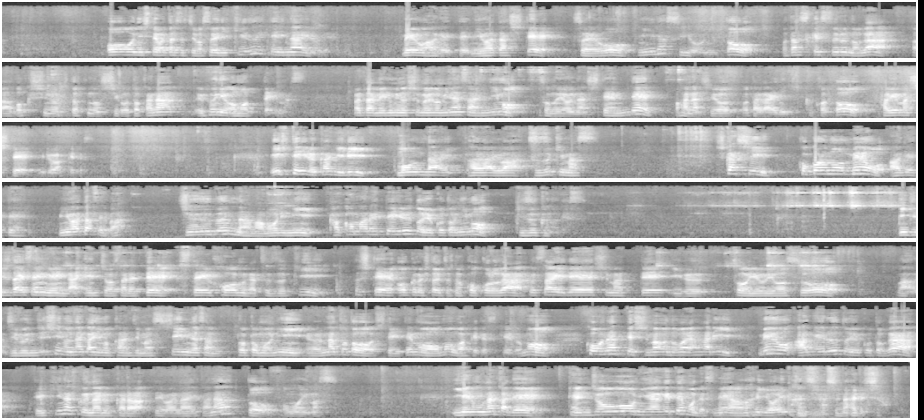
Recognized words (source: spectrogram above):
往々にして私たちはそれに気づいていないので目を上げて見渡してそれを見出すようにとお助けするのが牧師の一つの仕事かなというふうに思っています。また恵みの姉妹の皆さんにもそのような視点でお話をお互いに聞くことを励ましているわけです。生きている限り問題課題は続きます。しかし心の目を上げて見渡せば十分な守りに囲まれているということにも気づくのです。緊急事態宣言が延長されてステイホームが続きそして多くの人たちの心が塞いでしまっているそういう様子を、まあ、自分自身の中にも感じますし皆さんと共にいろんなことをしていても思うわけですけれどもこうなってしまうのはやはり目を上げるということができなくなるからではないかなと思います。家の中で天井を見上げてもですねあまり良い感じはしないでしょう。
